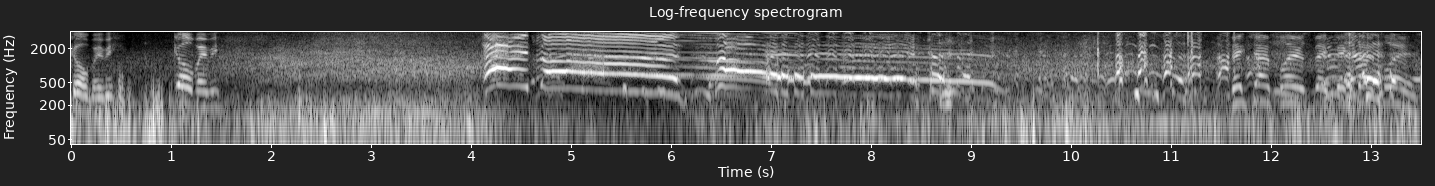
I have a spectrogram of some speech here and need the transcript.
Go, baby. Go, baby. It's on! Big time players make big time players.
